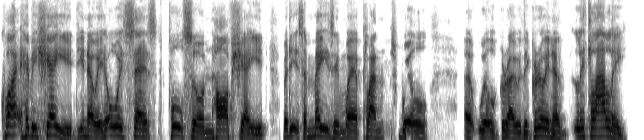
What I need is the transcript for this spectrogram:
quite heavy shade. You know, it always says full sun, half shade, but it's amazing where plants will uh, will grow. They grew in a little alley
